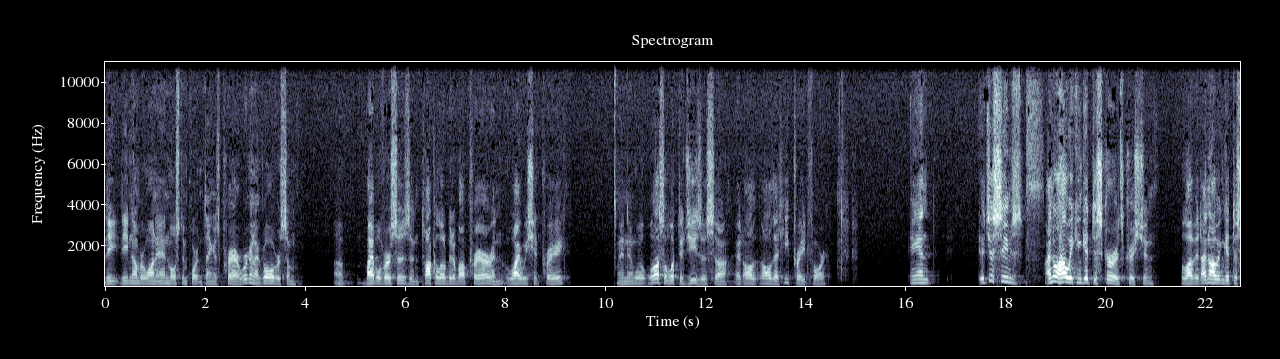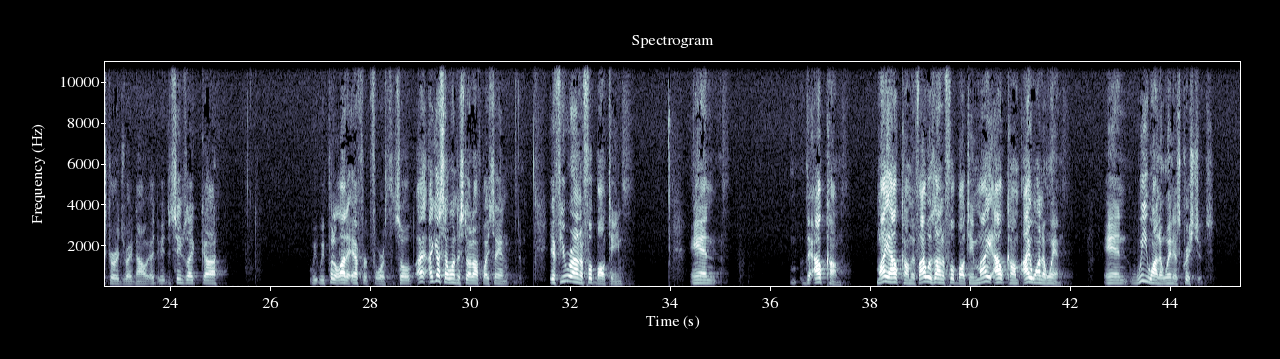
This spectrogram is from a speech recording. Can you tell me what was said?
The, the number one and most important thing is prayer. We're going to go over some uh, Bible verses and talk a little bit about prayer and why we should pray. And then we'll, we'll also look to Jesus uh, at all, all that he prayed for. And it just seems, I know how we can get discouraged, Christian, beloved. I know how we can get discouraged right now. It, it seems like. Uh, we, we put a lot of effort forth. So I, I guess I wanted to start off by saying if you were on a football team and the outcome, my outcome, if I was on a football team, my outcome, I want to win. And we want to win as Christians.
